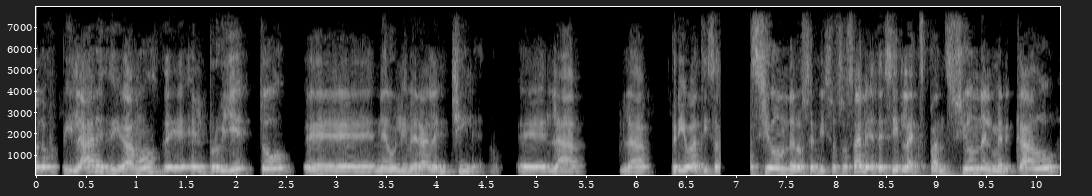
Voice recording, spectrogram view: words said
de los pilares, digamos, del proyecto eh, neoliberal en Chile, ¿no? Eh, la, la, privatización de los servicios sociales, es decir, la expansión del mercado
